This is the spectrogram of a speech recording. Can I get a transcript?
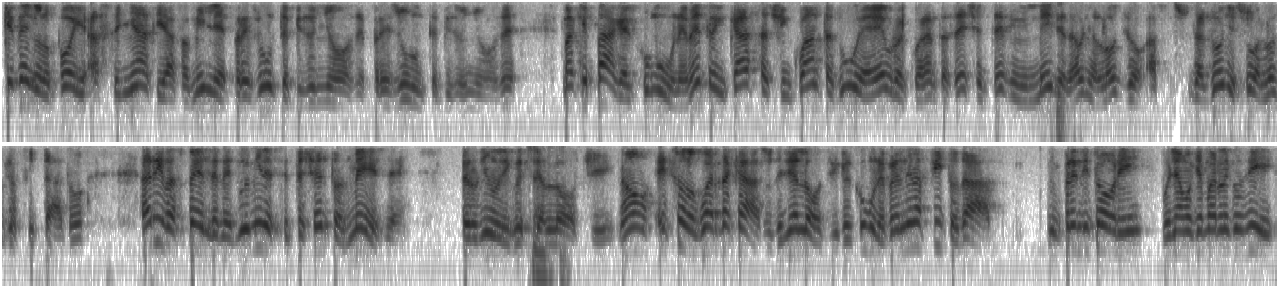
che vengono poi assegnati a famiglie presunte bisognose, presunte bisognose, ma che paga il comune, mentre incassa 52,46 euro in media da ogni, alloggio, da ogni suo alloggio affittato, arriva a spenderne 2.700 al mese per ognuno di questi certo. alloggi, no? E sono, guarda caso, degli alloggi che il comune prende in affitto da imprenditori, vogliamo chiamarle così?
